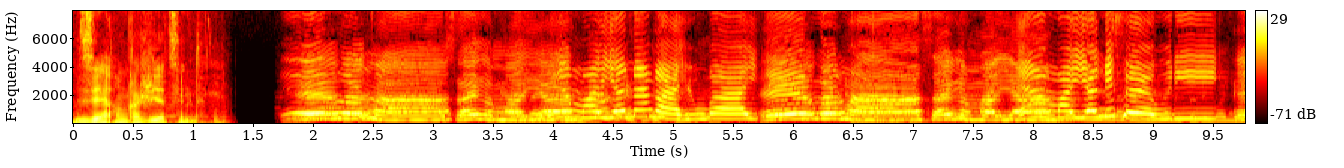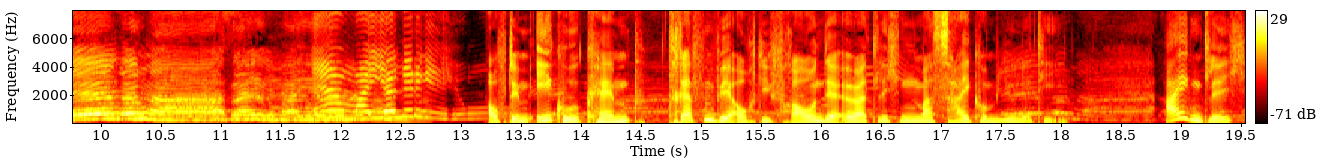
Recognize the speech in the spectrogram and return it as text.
sehr engagiert sind. Auf dem Eco-Camp treffen wir auch die Frauen der örtlichen Maasai-Community. Eigentlich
